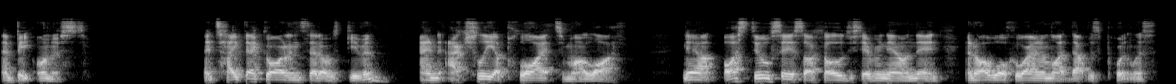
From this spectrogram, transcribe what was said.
and be honest and take that guidance that I was given and actually apply it to my life. Now, I still see a psychologist every now and then, and I walk away and I'm like, that was pointless.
